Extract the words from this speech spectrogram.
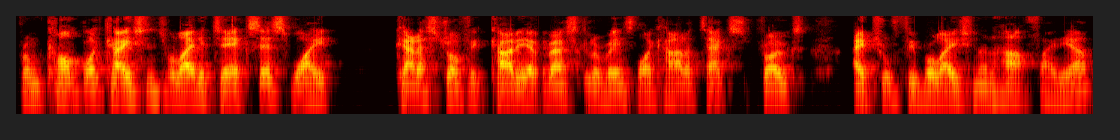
from complications related to excess weight, catastrophic cardiovascular events like heart attacks, strokes, atrial fibrillation, and heart failure.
